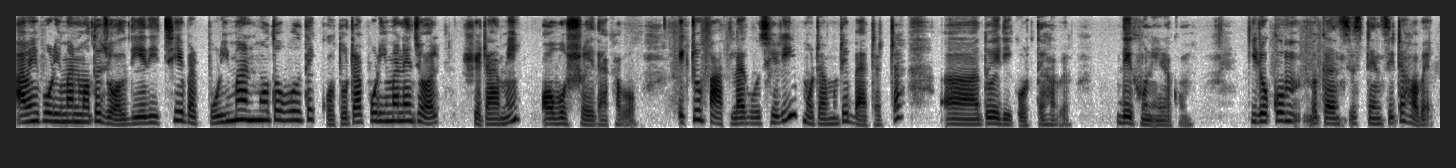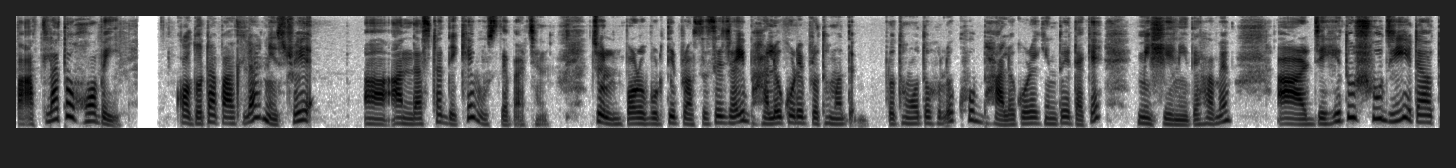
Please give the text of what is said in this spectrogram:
আমি পরিমাণ মতো জল দিয়ে দিচ্ছি। এবার পরিমাণ মতো বলতে কতটা পরিমাণে জল সেটা আমি অবশ্যই দেখাবো। একটু পাতলা গোছেরই মোটামুটি ব্যাটারটা তৈরি করতে হবে। দেখুন এরকম। কীরকম কনসিস্টেন্সিটা হবে? পাতলা তো হবেই। কতটা পাতলা নিশ্চয়ই আন্দাজটা দেখে বুঝতে পারছেন। চলুন পরবর্তী প্রসেসে যাই। ভালো করে প্রথমত প্রথমত হলো খুব ভালো করে কিন্তু এটাকে মিশিয়ে নিতে হবে। আর যেহেতু সুজি, এটা অত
